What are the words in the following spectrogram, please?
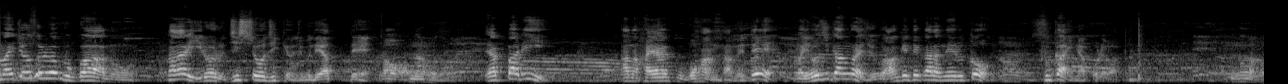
まあ一応それは僕はあのかなりいろいろ実証実験を自分でやってなるほどやっぱりあの早くご飯食べて、まあ、4時間ぐらい十分空けてから寝ると深いなこれはと。なるほ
